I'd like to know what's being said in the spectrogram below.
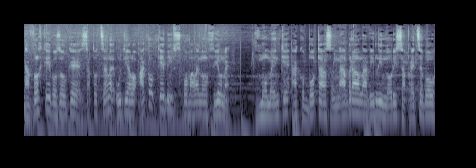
Na vlhkej vozovke sa to celé udialo ako keby v spomalenom filme – v momente, ako Bottas nabral na vidli Norisa pred sebou,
